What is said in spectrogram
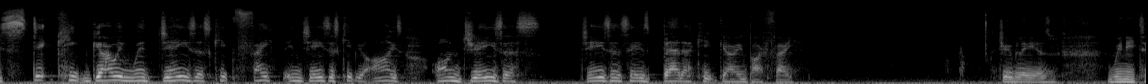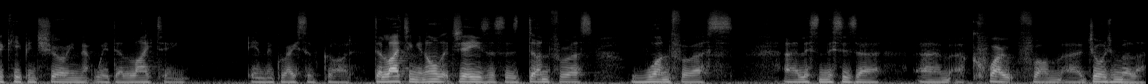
stick, keep going with Jesus. Keep faith in Jesus. Keep your eyes on Jesus. Jesus is better. Keep going by faith. Jubilee is we need to keep ensuring that we're delighting in the grace of God, delighting in all that Jesus has done for us, won for us. Uh, listen, this is a, um, a quote from uh, George Muller.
